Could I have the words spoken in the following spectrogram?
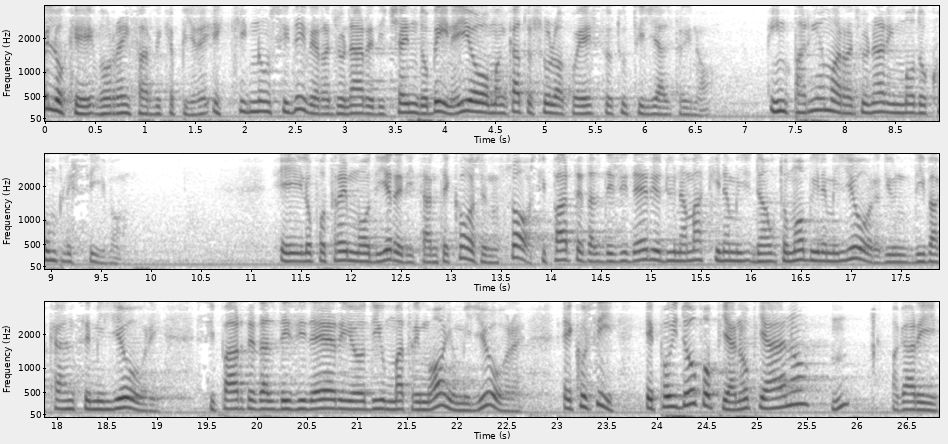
Quello che vorrei farvi capire è che non si deve ragionare dicendo bene, io ho mancato solo a questo, tutti gli altri no. Impariamo a ragionare in modo complessivo. E lo potremmo dire di tante cose, non so, si parte dal desiderio di una macchina, un'automobile migliore, di, un, di vacanze migliori, si parte dal desiderio di un matrimonio migliore, e così. E poi dopo, piano piano, hm, magari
